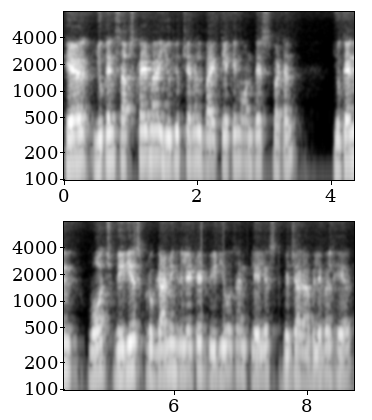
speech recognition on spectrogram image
Here you can subscribe my YouTube channel by clicking on this button. You can watch various programming related videos and playlists which are available here.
